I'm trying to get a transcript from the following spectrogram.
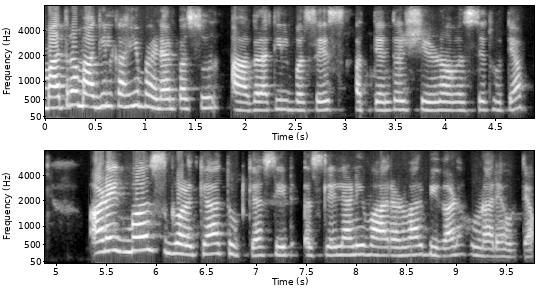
मात्र मागील काही महिन्यांपासून आग्रातील बसेस अत्यंत जीर्ण अवस्थेत होत्या. अनेक बस गळक्या तुटक्या सीट असलेल्या आणि वारंवार बिघाड होणाऱ्या होत्या.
